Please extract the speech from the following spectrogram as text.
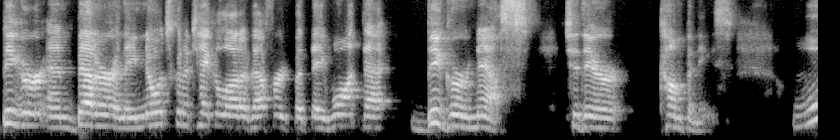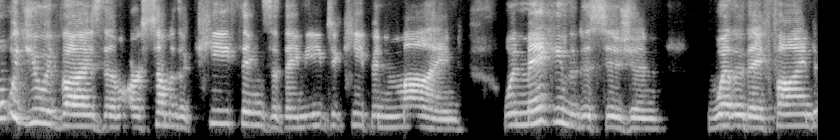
bigger and better, and they know it's going to take a lot of effort, but they want that biggerness to their companies. What would you advise them are some of the key things that they need to keep in mind when making the decision whether they find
